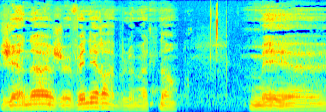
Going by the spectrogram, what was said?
J'ai un âge vénérable maintenant, mais euh,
